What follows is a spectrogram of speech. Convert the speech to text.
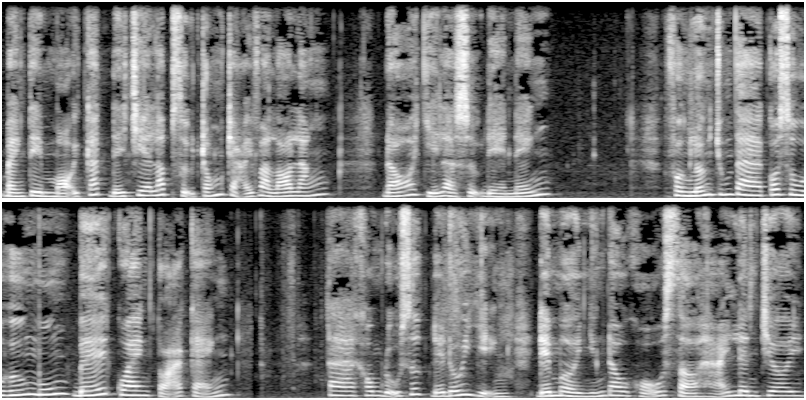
Bạn tìm mọi cách để che lấp sự trống trải và lo lắng. Đó chỉ là sự đè nén. Phần lớn chúng ta có xu hướng muốn bế quan tỏa cản ta không đủ sức để đối diện, để mời những đau khổ, sợ hãi lên chơi,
